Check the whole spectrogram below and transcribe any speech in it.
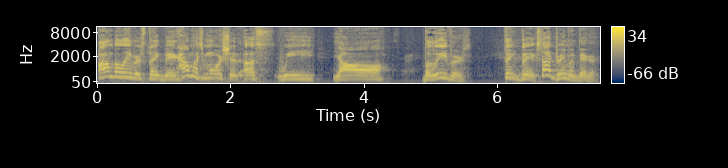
unbelievers think big, how much more should us, we, y'all, believers think big? Start dreaming bigger.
